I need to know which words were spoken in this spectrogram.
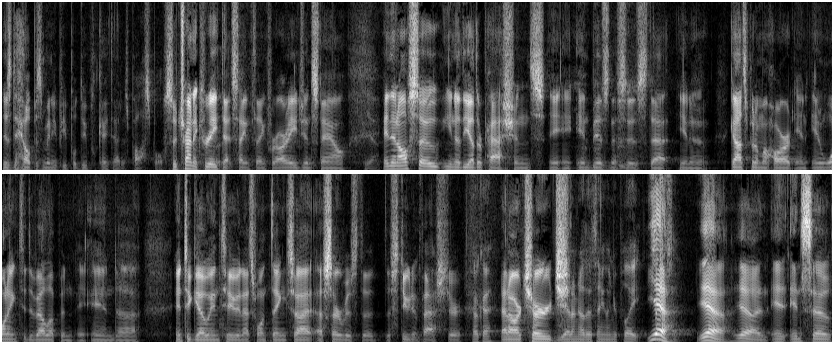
is to help as many people duplicate that as possible. So trying to create that same thing for our agents now, Yeah. and then also you know the other passions in, in businesses that you know God's put on my heart and, and wanting to develop and and uh, and to go into. And that's one thing. So I, I serve as the the student pastor Okay. at our church. Yet another thing on your plate. Yeah, yeah, yeah, and, and, and so,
